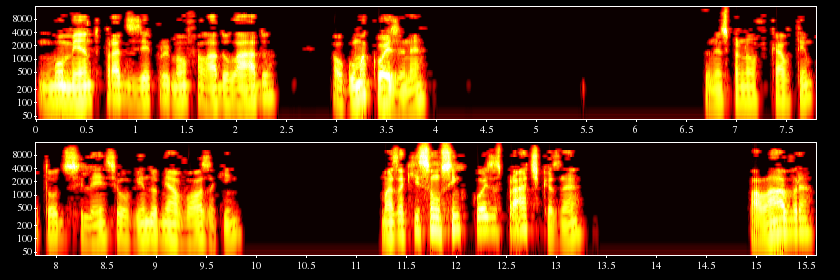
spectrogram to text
momento para dizer para o irmão falar do lado alguma coisa, né? Pelo menos para não ficar o tempo todo silêncio ouvindo a minha voz aqui. Mas aqui são cinco coisas práticas, né? Palavra,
